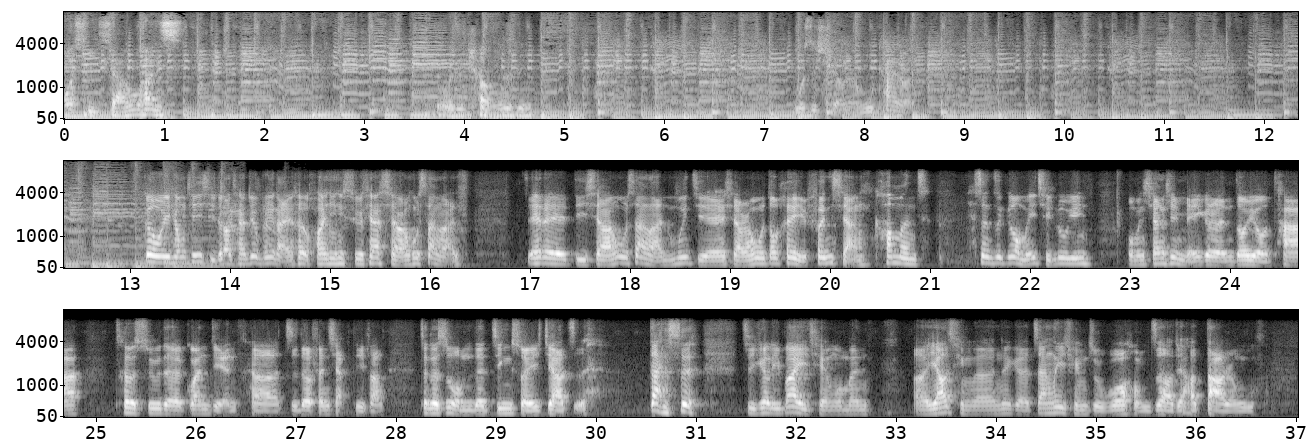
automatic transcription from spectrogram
托起小人物汉斯，我是常务，我是小人物泰文。各位乡亲，喜多强就不会来贺，欢迎收听小人物上篮。这里底小人物上篮，每节小人物都可以分享 comment，甚至跟我们一起录音。我们相信每一个人都有他特殊的观点啊、呃，值得分享的地方。这个是我们的精髓价值。但是几个礼拜以前，我们呃邀请了那个张立群主播，我们只好叫他大人物。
